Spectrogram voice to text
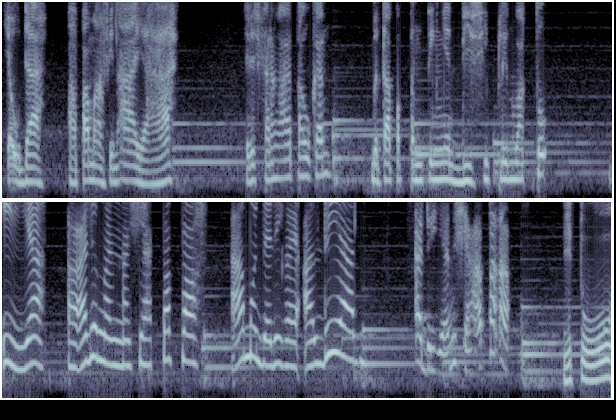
Ya udah, Papa maafin AA ya. Jadi sekarang AA tahu kan betapa pentingnya disiplin waktu. Iya, Aa dengan nasihat papa. Aa mau jadi kayak Adrian. Adrian siapa, A? Itu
